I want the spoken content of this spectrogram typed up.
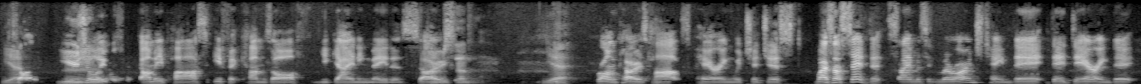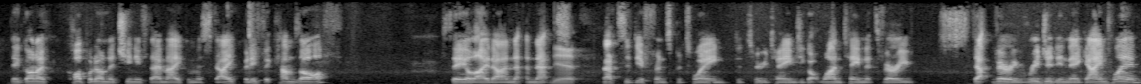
yeah, So hmm. usually with a dummy pass, if it comes off, you're gaining meters. So 100%. yeah, Broncos halves pairing, which are just, well, as I said, the same as the Maroon's team. They're they're daring. They're they're gonna cop it on the chin if they make a mistake. But if it comes off, see you later. And, and that's yeah, that's the difference between the two teams. You got one team that's very sta very rigid in their game plan.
